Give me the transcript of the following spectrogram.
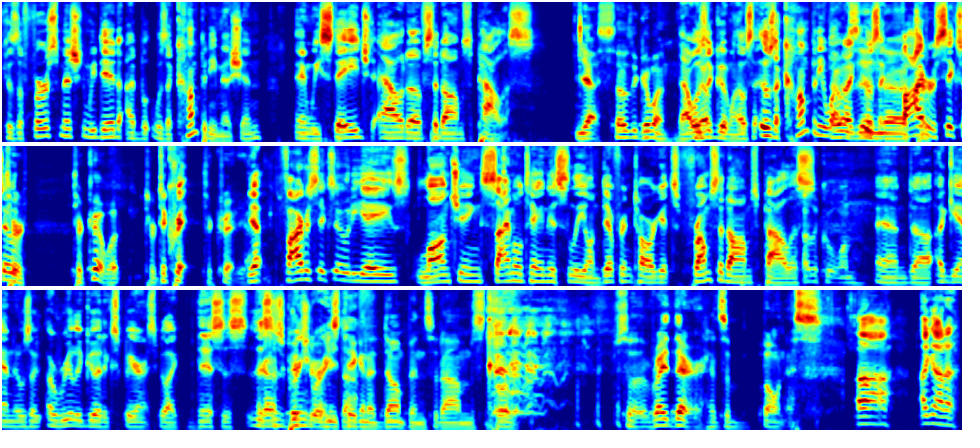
because the first mission we did I, was a company mission, and we staged out of Saddam's palace. Yes, that was a good one. That was Yep. a good one. That was, it was a company one. Like, it was in, like uh, five Tur- or six o- Tur- Turkut, what? Tur- Tikrit. to crit. Yeah. Yep, five or six ODAs launching simultaneously on different targets from Saddam's palace. That was a cool one. and uh, again, it was a, a really good experience. To be like, this is I this got is a picture of Greenberg me stuff. taking a dump in Saddam's toilet. so right there, it's a bonus. Uh, I got a,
